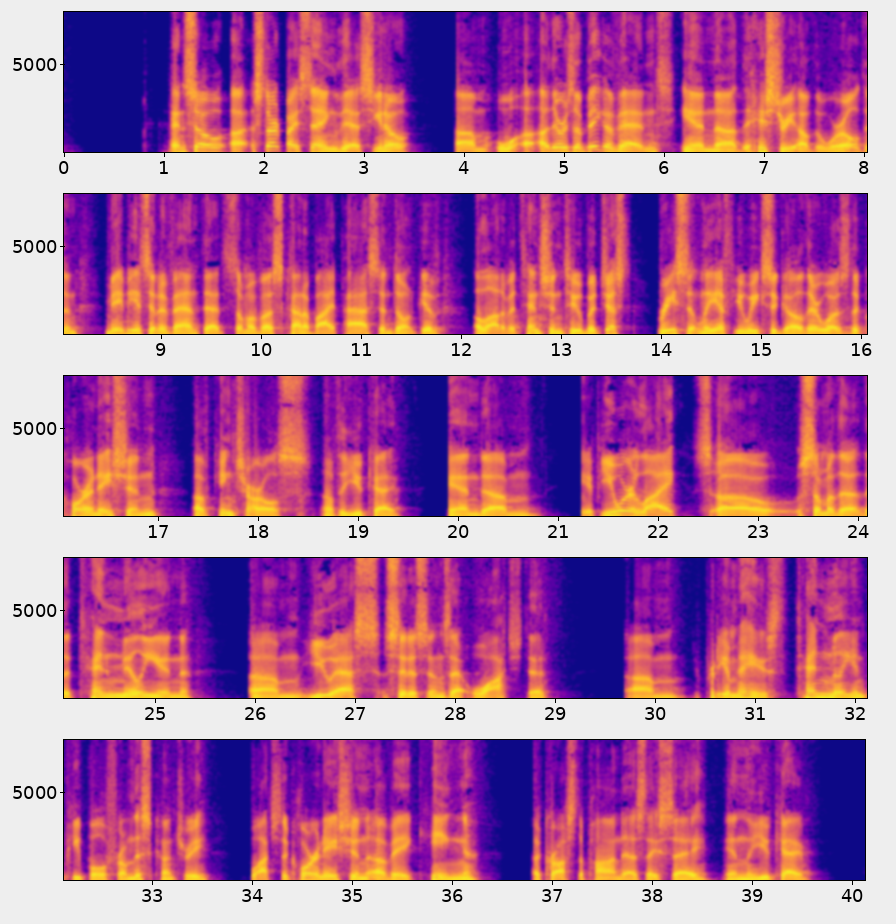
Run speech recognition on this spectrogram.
And so, uh, start by saying this you know, um, w- uh, uh, there was a big event in uh, the history of the world, and maybe it's an event that some of us kind of bypass and don't give a lot of attention to. But just recently, a few weeks ago, there was the coronation of King Charles of the UK. And um, if you were like uh, some of the, the 10 million um, U.S. citizens that watched it, um, you're pretty amazed. 10 million people from this country watched the coronation of a king across the pond, as they say, in the UK.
